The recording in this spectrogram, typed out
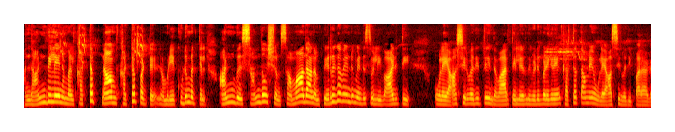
அந்த அன்பிலே நம்ம கட்ட நாம் கட்டப்பட்டு நம்முடைய குடும்பத்தில் அன்பு சந்தோஷம் சமாதானம் பெருக வேண்டும் என்று சொல்லி வாழ்த்தி உங்களை ஆசீர்வதித்து இந்த வார்த்தையிலிருந்து விடுபடுகிறேன். கர்த்தத்தாமே உங்களை ஆசீர்வதிப்பாராக.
